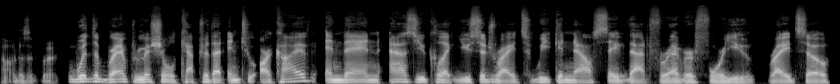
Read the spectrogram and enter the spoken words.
how does it work? With the brand permission, we'll capture that into archive. And then as you collect usage rights, we can now save that forever for you, right? So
